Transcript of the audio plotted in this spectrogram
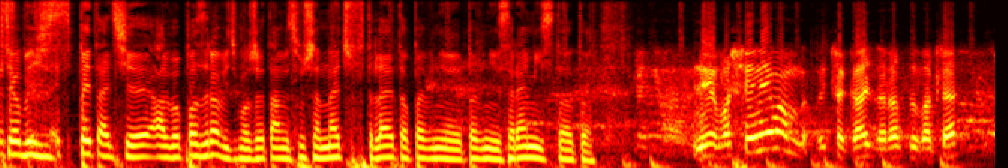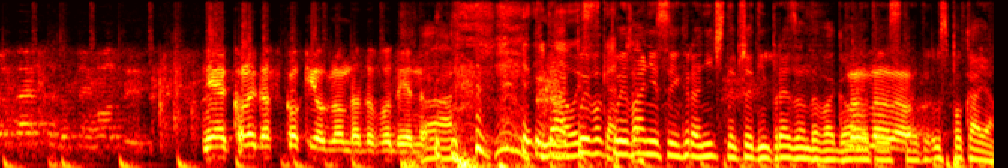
chciałbyś spytać się albo pozdrowić, może tam słyszę mecz w tle, to pewnie, pewnie jest remis, to... to... Nie, właśnie nie mam. Czekaj, zaraz zobaczę. Nie, kolega skoki ogląda do wody jednak. A, I tak, pływa, pływanie synchroniczne przed imprezą do wagonu, No, no, to, jest, no. to uspokaja.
